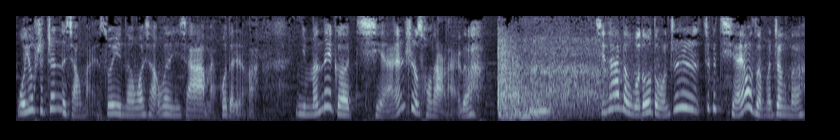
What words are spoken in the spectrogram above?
我又是真的想买，所以呢，我想问一下买过的人啊，你们那个钱是从哪儿来的？其他的我都懂，就是这个钱要怎么挣呢？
